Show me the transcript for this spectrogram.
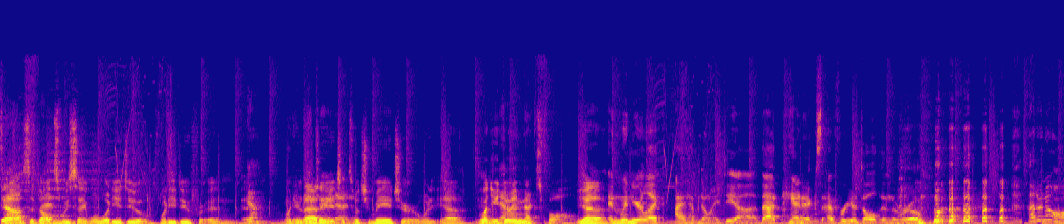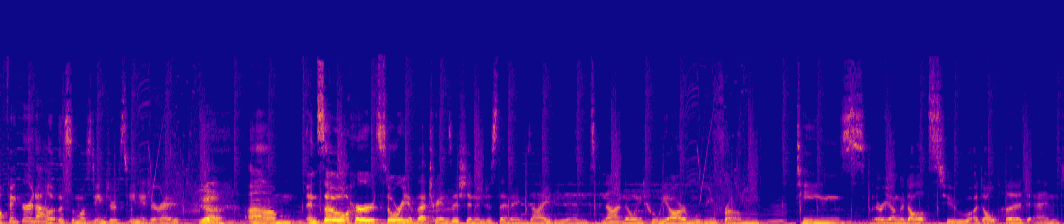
Yeah, as stuff, adults, we say, "Well, what do you do? What do you do for?" And, and Yeah, when what are you're you that majoring age, it's in? what you major. What? do Yeah, What are you Yeah. doing next fall? yeah. And when you're like, I have no idea, that panics every adult in the room. I don't know, I'll figure it out. That's the most dangerous teenager, right? yeah. Um, and so her story of that transition and just that anxiety and not knowing who we are moving from teens or young adults to adulthood and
